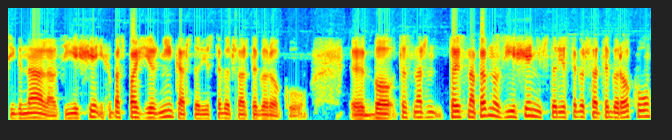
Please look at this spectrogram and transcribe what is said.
sygnala z jesieni, chyba z października 1944 roku, y, bo to, znaczy, to jest na pewno z jesieni 1944 roku,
